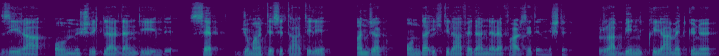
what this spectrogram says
Zira o müşriklerden değildi. Sept, cumartesi tatili ancak onda ihtilaf edenlere farz edilmişti. Rabbin kıyamet günü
